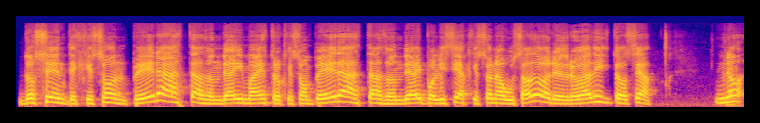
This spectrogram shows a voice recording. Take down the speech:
docentes que son pederastas, donde hay maestros que son pederastas, donde hay policías que son abusadores, drogadictos, o sea, no,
